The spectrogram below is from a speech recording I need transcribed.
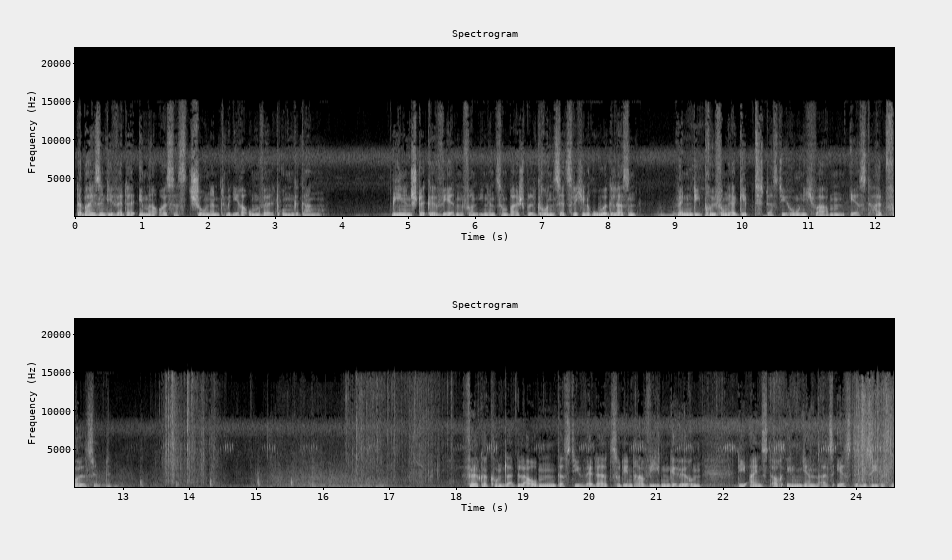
Dabei sind die Wetter immer äußerst schonend mit ihrer Umwelt umgegangen. Bienenstöcke werden von ihnen zum Beispiel grundsätzlich in Ruhe gelassen, wenn die Prüfung ergibt, dass die Honigwaben erst halb voll sind. Völkerkundler glauben, dass die Wedder zu den Draviden gehören, die einst auch Indien als erste besiedelten.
